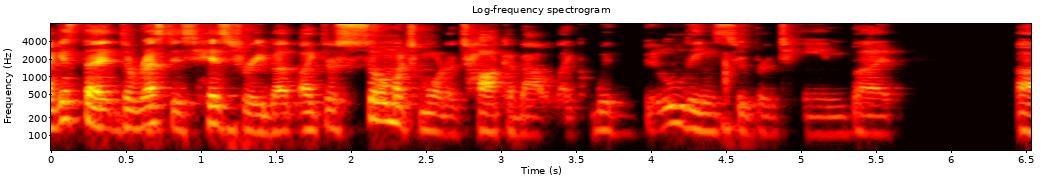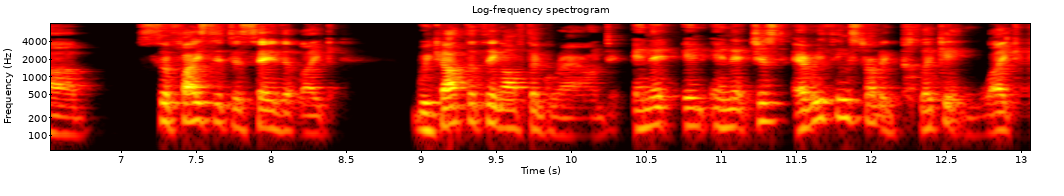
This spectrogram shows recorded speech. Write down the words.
I guess the the rest is history, but like there's so much more to talk about, like with building Super Team. But uh, suffice it to say that like we got the thing off the ground, and it and, and it just everything started clicking. Like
